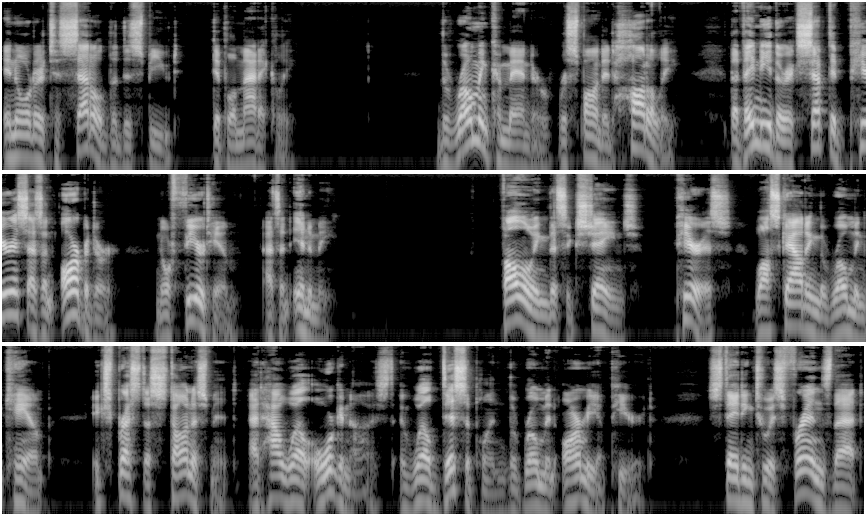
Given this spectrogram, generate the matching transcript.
in order to settle the dispute diplomatically. The Roman commander responded haughtily that they neither accepted Pyrrhus as an arbiter nor feared him as an enemy. Following this exchange, Pyrrhus, while scouting the Roman camp, expressed astonishment at how well organized and well disciplined the Roman army appeared, stating to his friends that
